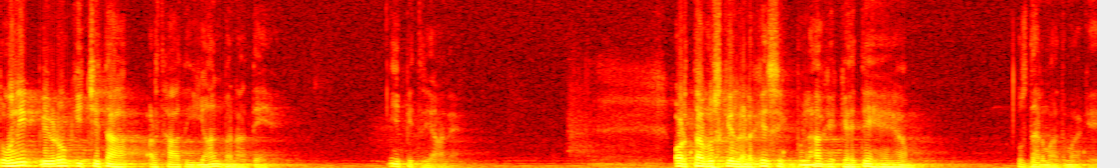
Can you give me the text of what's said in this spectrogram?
तो उन्हीं पेड़ों की चिता अर्थात यान बनाते हैं। ये पितृयान है। और तब उसके लड़के से बुला के कहते हैं हम उस धर्मात्मा के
